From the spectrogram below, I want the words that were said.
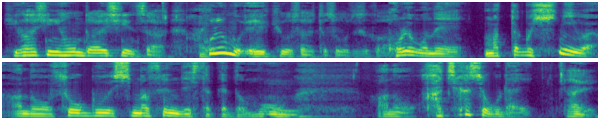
東日本大震災、これも影響されたそうですか？これもね、全く火には、あの、遭遇しませんでしたけども、うん。あの、8箇所ぐらい、はい、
